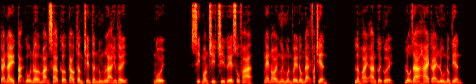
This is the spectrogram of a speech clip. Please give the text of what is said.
cái này tại gỗ nở mạn xả cờ cao tầng trên thân đúng là hiếm thấy. Ngồi. Simon chỉ chỉ ghế sofa, nghe nói ngươi muốn về đông đại phát triển. Lâm hoài an cười cười, lộ ra hai cái lún đồng tiền.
